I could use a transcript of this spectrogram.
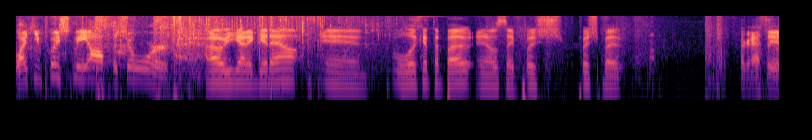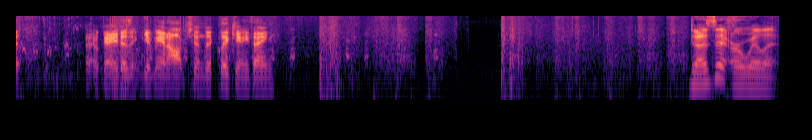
Like you pushed me off the shore. Oh, you got to get out and look at the boat, and it'll say push push boat. Okay, I see it. Okay, it doesn't give me an option to click anything. Does it or will it?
